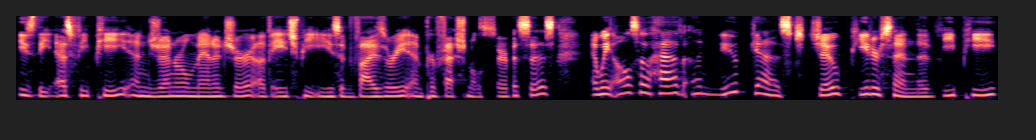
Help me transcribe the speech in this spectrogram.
He's the SVP and General Manager of HPE's Advisory and Professional Services. And we also have a new guest, Joe Peterson, the VP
